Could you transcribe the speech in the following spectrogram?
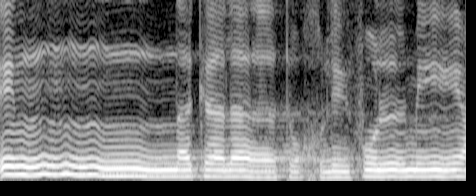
إنك لا تخلف الميعاد.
